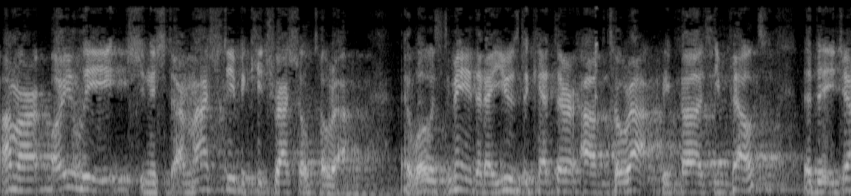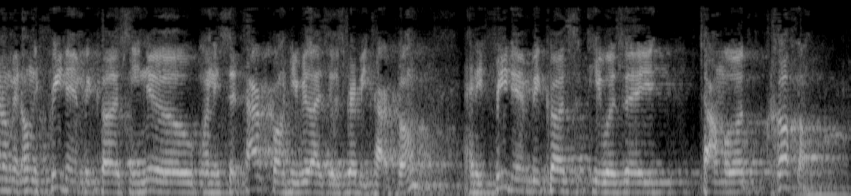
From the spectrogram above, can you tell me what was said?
Amar Oili Shinishtamashti B'Kitra Shel Torah. It was to me that I used the keter of Torah because he felt that the gentleman only freed him because he knew when he said Tarfon, he realized it was Rabbi Tarfon, and he freed him because he was a Talmud Chacham,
